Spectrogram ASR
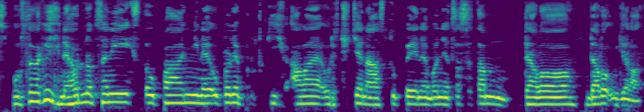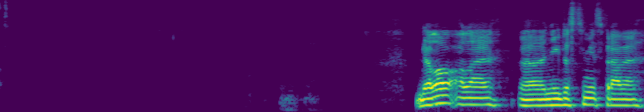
Spousta takových nehodnocených stoupání, neúplně prudkých, ale určitě nástupy nebo něco se tam dalo, dalo udělat. Dalo, ale uh, nikdo s tím nic právě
